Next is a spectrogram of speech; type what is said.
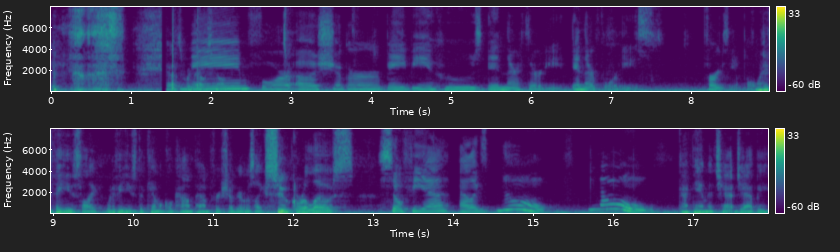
That's where that name for a sugar baby who's in their 30 in their 40s, for example. What if they used like? What if he used the chemical compound for sugar? It was like sucralose. Sophia Alex. No, no. God damn it, Chat Jappy.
